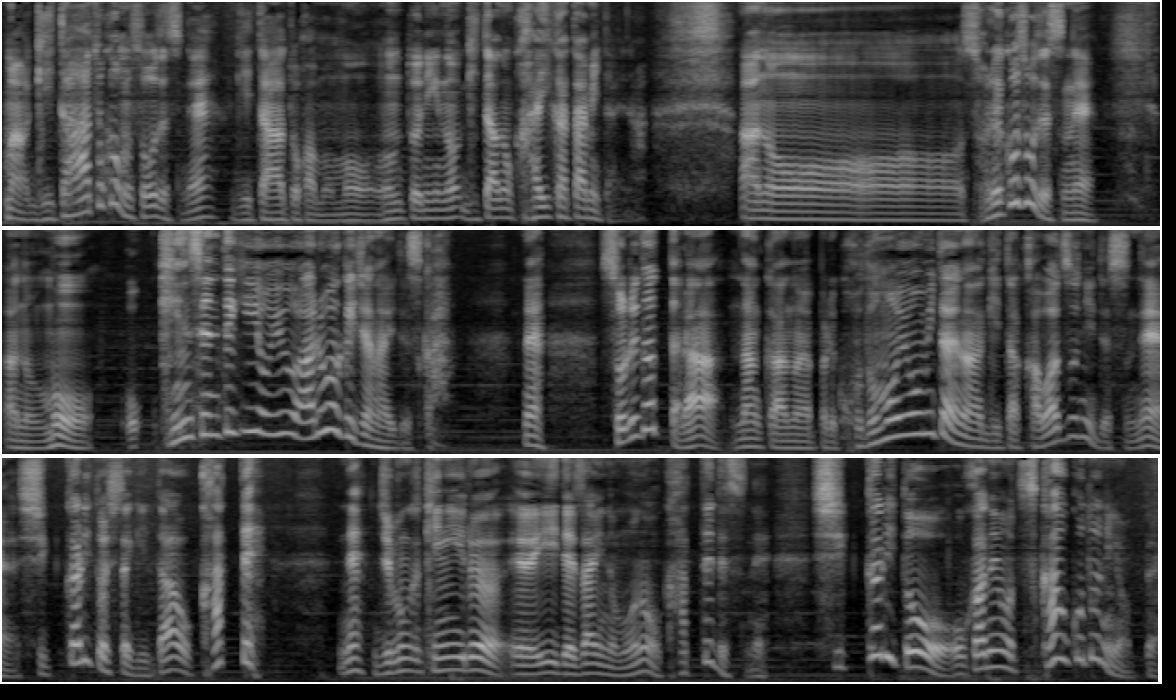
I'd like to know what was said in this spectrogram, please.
まあギターとかもそうですね。ギターとかももう本当にのギターの買い方みたいな。あのー、それこそですね、あの、もう、金銭的余裕あるわけじゃないですか。ね。それだったら、なんかあの、やっぱり子供用みたいなギター買わずにですね、しっかりとしたギターを買って、ね、自分が気に入る、えー、いいデザインのものを買ってですね、しっかりとお金を使うことによって、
